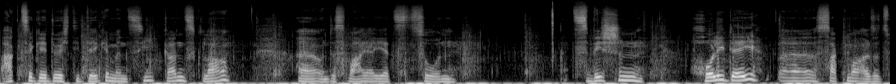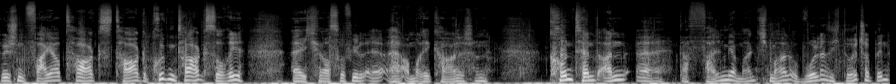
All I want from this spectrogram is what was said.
Aktie geht durch die Decke, man sieht ganz klar. Äh, und das war ja jetzt so ein Zwischen Holiday, äh, sagt man, also zwischen Feiertagstage, Brückentag, sorry. Äh, ich höre so viel äh, äh, amerikanischen Content an. Äh, da fallen mir manchmal, obwohl dass ich Deutscher bin,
